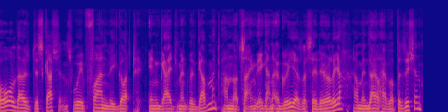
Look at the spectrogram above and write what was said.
all those discussions, we've finally got engagement with government. I'm not saying they're going to agree, as I said earlier. I mean, they'll have a position.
